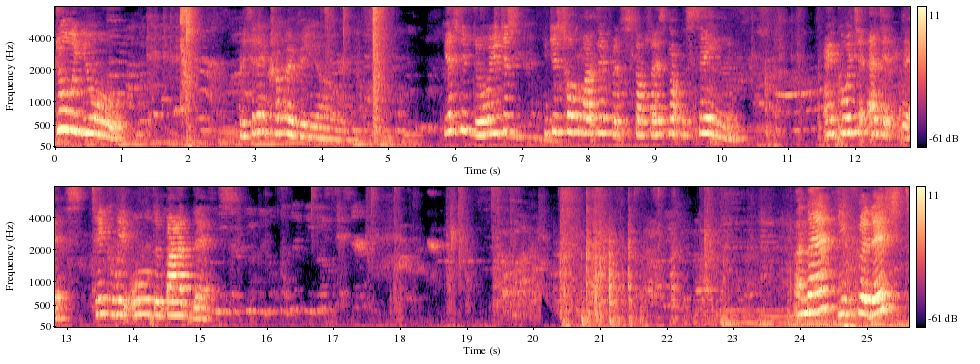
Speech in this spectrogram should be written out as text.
Do you? But it's a cover video. Yes, you do. You just you just talk about different stuff so it's not the same. I'm going to edit this. Take away all the badness. And then you finished.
